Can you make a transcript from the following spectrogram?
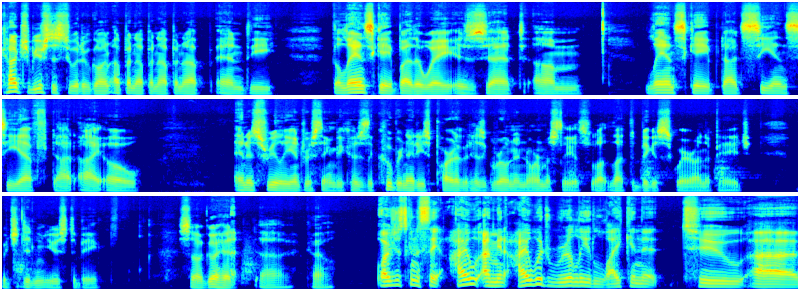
contributions to it have gone up and up and up and up, and the the landscape, by the way, is at um, landscape.cncf.io. And it's really interesting because the Kubernetes part of it has grown enormously. It's like the biggest square on the page, which it didn't used to be. So go ahead, uh, Kyle. Well, I was just going to say, I, I mean, I would really liken it to, uh,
